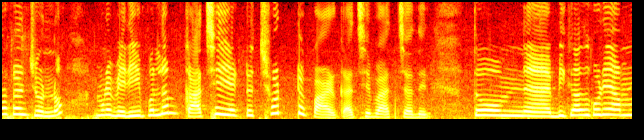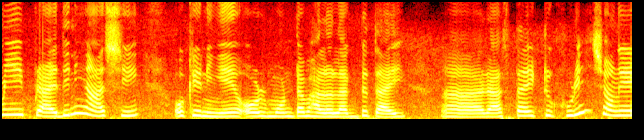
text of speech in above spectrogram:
থাকার জন্য আমরা বেরিয়ে পড়লাম কাছেই একটা ছোট্ট পার্ক আছে বাচ্চাদের। তো বিকাল করে আমি প্রায় দিনই আসি ওকে নিয়ে। ওর মনটা ভালো লাগবে তাই রাস্তায় একটু ঘুরি। সঙ্গে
